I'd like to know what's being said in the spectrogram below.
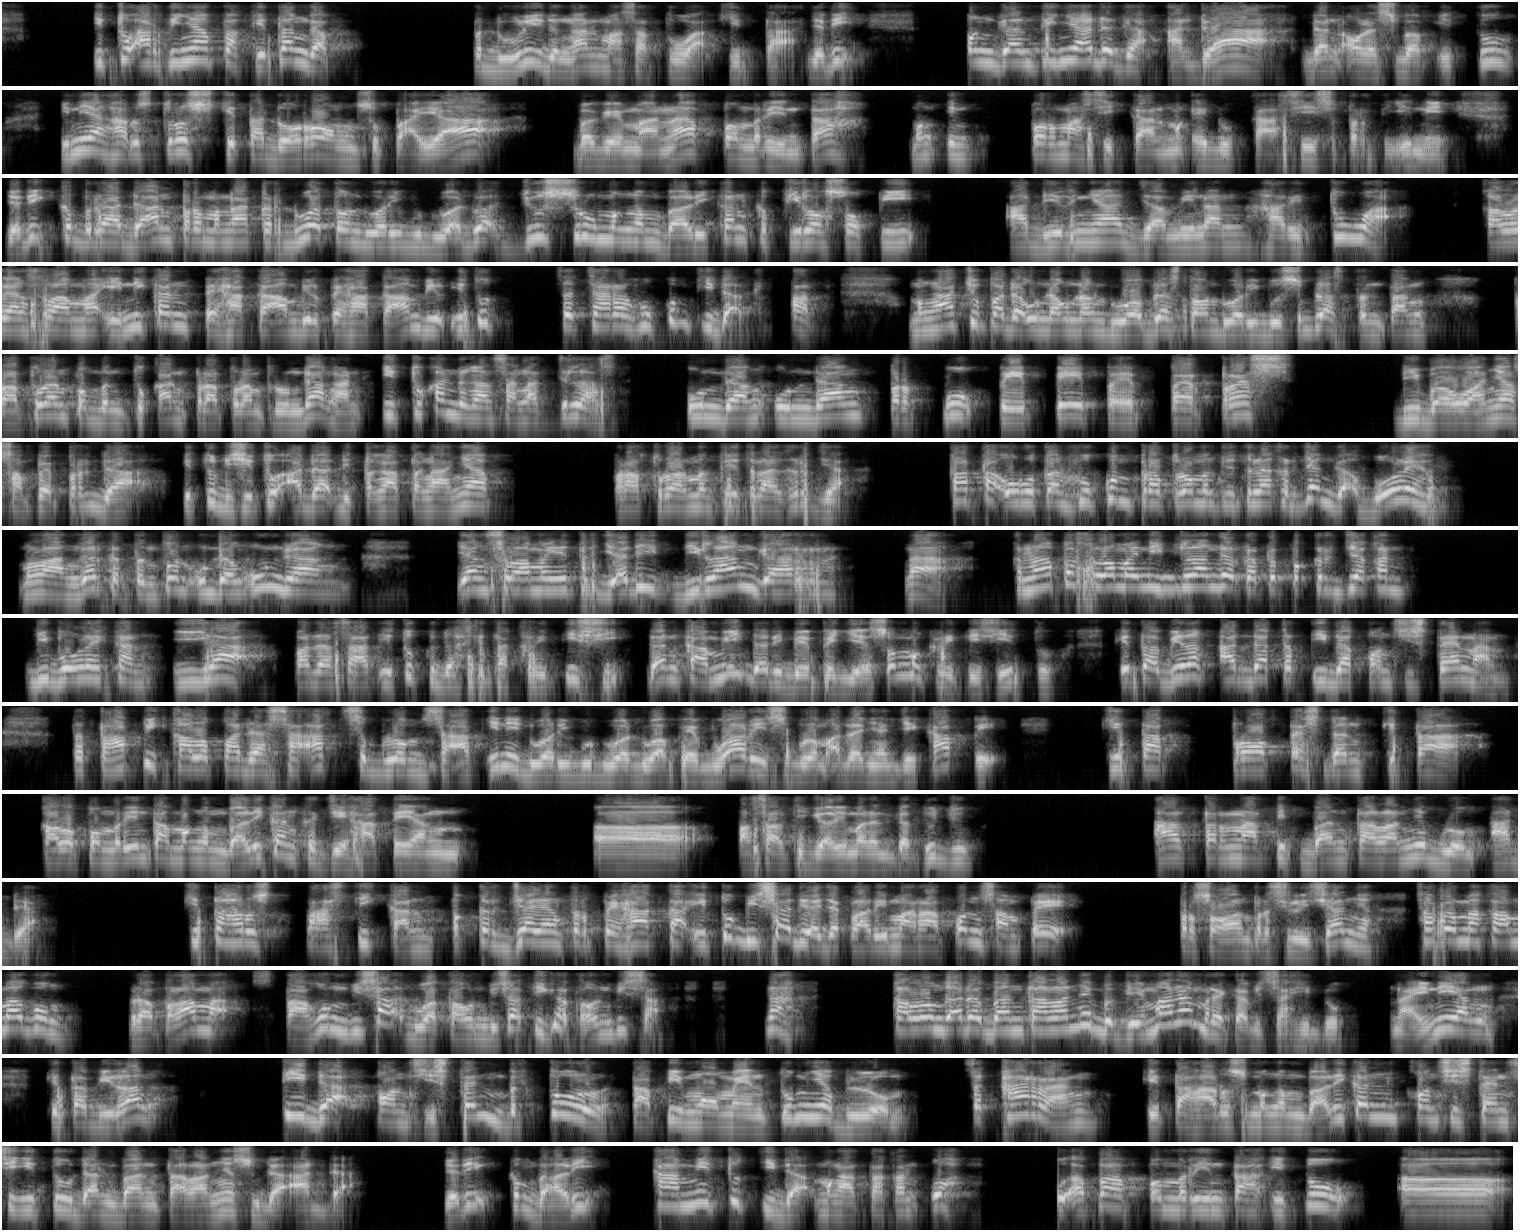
itu artinya apa? Kita nggak peduli dengan masa tua kita. Jadi penggantinya ada gak? Ada. Dan oleh sebab itu, ini yang harus terus kita dorong supaya bagaimana pemerintah menginformasikan, mengedukasi seperti ini. Jadi keberadaan Permenaker 2 tahun 2022 justru mengembalikan ke filosofi hadirnya jaminan hari tua. Kalau yang selama ini kan PHK ambil PHK ambil itu secara hukum tidak tepat. Mengacu pada Undang-Undang 12 tahun 2011 tentang peraturan pembentukan peraturan perundangan itu kan dengan sangat jelas undang-undang, perpu, PP, Perpres di bawahnya sampai perda, itu di situ ada di tengah-tengahnya peraturan Menteri Tenaga Kerja. Tata urutan hukum peraturan Menteri Tenaga Kerja nggak boleh melanggar ketentuan undang-undang. Yang selama ini terjadi dilanggar. Nah, kenapa selama ini dilanggar? Kata pekerja kan dibolehkan. Iya, pada saat itu sudah kita kritisi. Dan kami dari BPJSO mengkritisi itu. Kita bilang ada ketidakkonsistenan. Tetapi kalau pada saat sebelum saat ini, 2022 Februari, sebelum adanya JKP, kita protes dan kita, kalau pemerintah mengembalikan ke JHT yang uh, pasal 35 dan 37, alternatif bantalannya belum ada. Kita harus pastikan pekerja yang ter-PHK itu bisa diajak lari maraton sampai persoalan perselisihannya sampai Mahkamah Agung. Berapa lama? Setahun bisa, dua tahun bisa, tiga tahun bisa. Nah, kalau nggak ada bantalannya, bagaimana mereka bisa hidup? Nah, ini yang kita bilang tidak konsisten, betul, tapi momentumnya belum. Sekarang kita harus mengembalikan konsistensi itu dan bantalannya sudah ada. Jadi kembali, kami itu tidak mengatakan, wah, apa pemerintah itu uh,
